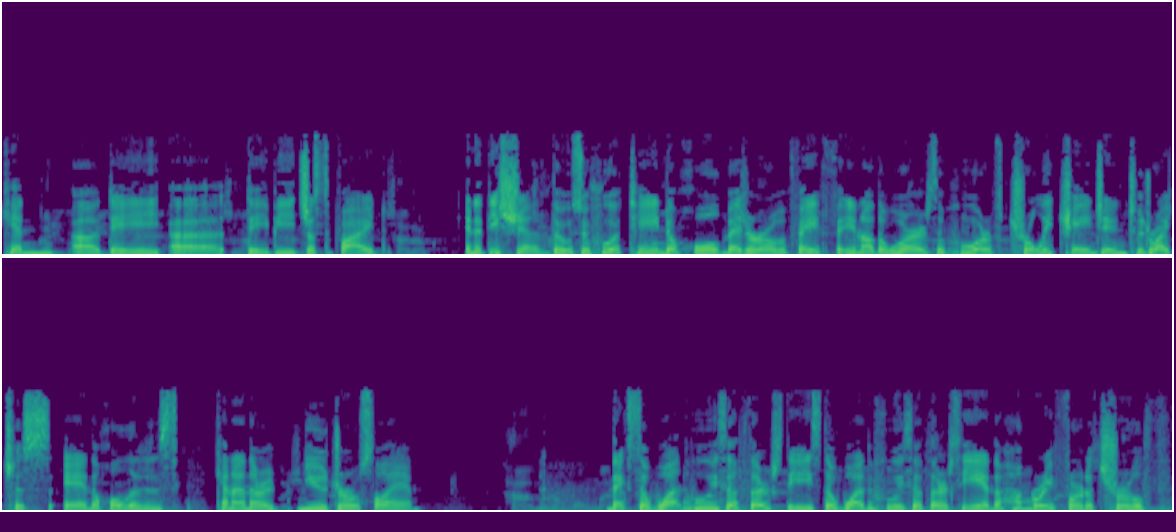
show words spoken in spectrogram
can uh, they, uh, they be justified. In addition, those who attain the whole measure of faith, in other words, who are truly changed into righteous and holiness, can enter New Jerusalem. Next, the one who is thirsty is the one who is thirsty and hungry for the truth.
